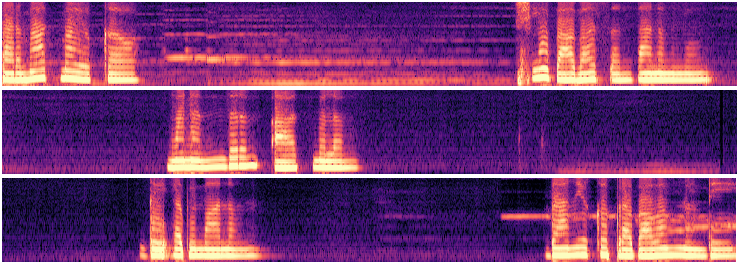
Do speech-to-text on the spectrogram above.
పరమాత్మ యొక్క శివ బాబా సంతానమును మనందరం ఆత్మలం. దేహాభిమానం. దాని యొక్క ప్రభావం నుండి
